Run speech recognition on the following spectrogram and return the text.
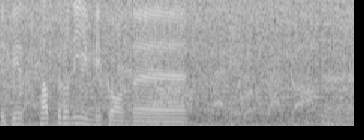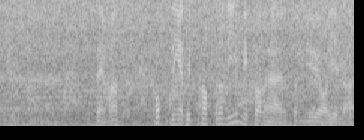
Det finns Patronymikon... Eh, eh, vad säger man? Kopplingar till Patronymikon här som ju jag gillar.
